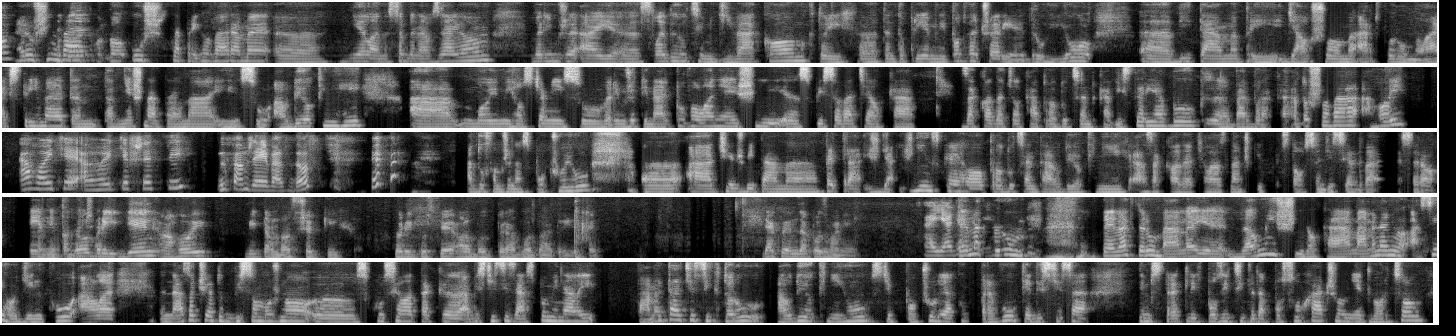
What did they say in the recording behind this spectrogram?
Neruším vás, lebo už sa prihovárame uh, nielen sebe navzájom, verím, že aj uh, sledujúcim divákom, ktorých uh, tento príjemný podvečer je 2. júl. Uh, vítam pri ďalšom Artforum livestreame. Ten, tá dnešná téma sú audioknihy a mojimi hostiami sú, verím, že tí najpovolanejší spisovateľka, zakladateľka a producentka Visteria Book, Barbara Kardošová. Ahoj. Ahojte, ahojte všetci. Dúfam, že je vás dosť. a dúfam, že nás počujú. Eh, a tiež vítam eh, Petra Ižďa Iždinského, producenta audiokníh a zakladateľa značky 182 SRO. Príjemný podvečer. Dobrý deň, ahoj. Vítam vás všetkých, ktorí tu ste, alebo teda možno aj prídete. Ďakujem za pozvanie. A ja téma, ktorú, téma, ktorú máme, je veľmi široká. Máme na ňu asi hodinku, ale na začiatok by som možno uh, skúsila tak, uh, aby ste si zaspomínali, pamätáte si, ktorú audioknihu ste počuli ako prvú, kedy ste sa tým stretli v pozícii teda poslucháčov, nie tvorcov?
